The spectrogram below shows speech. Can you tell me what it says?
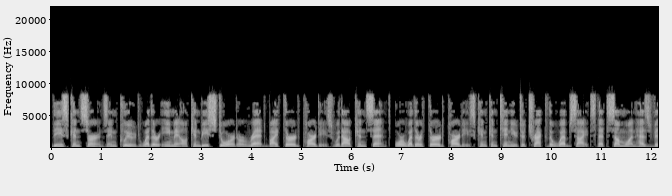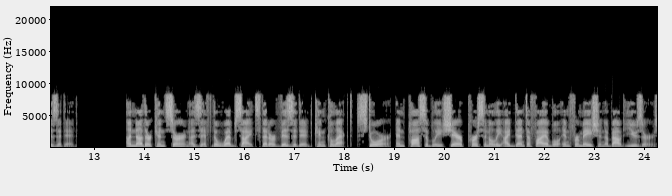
These concerns include whether email can be stored or read by third parties without consent, or whether third parties can continue to track the websites that someone has visited. Another concern is if the websites that are visited can collect, store, and possibly share personally identifiable information about users.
